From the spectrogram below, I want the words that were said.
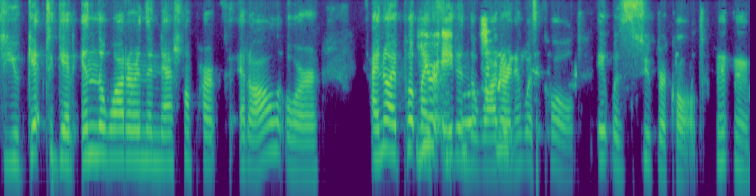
do you get to get in the water in the national park at all, or I know I put my You're feet in the water to... and it was cold. It was super cold. in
